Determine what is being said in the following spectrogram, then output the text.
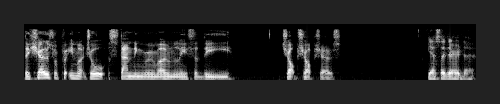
the shows were pretty much all standing room only for the chop shop shows. Yes, I did hear that.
